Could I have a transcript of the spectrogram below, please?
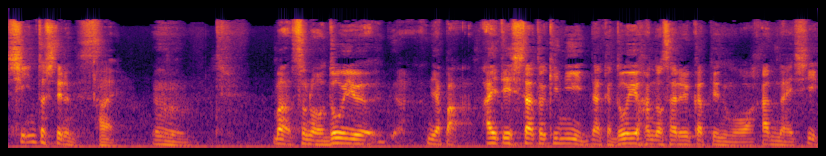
シーンとしてるんです。はい。うん。まあ、その、どういう、やっぱ、相手した時に、なんかどういう反応されるかっていうのもわかんないし、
